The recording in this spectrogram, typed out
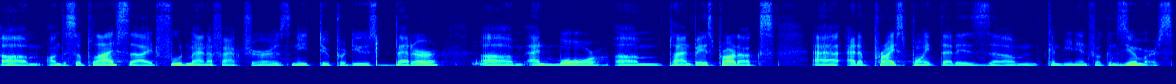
um, on the supply side, food manufacturers need to produce better um, and more um, plant based products at a price point that is um, convenient for consumers.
